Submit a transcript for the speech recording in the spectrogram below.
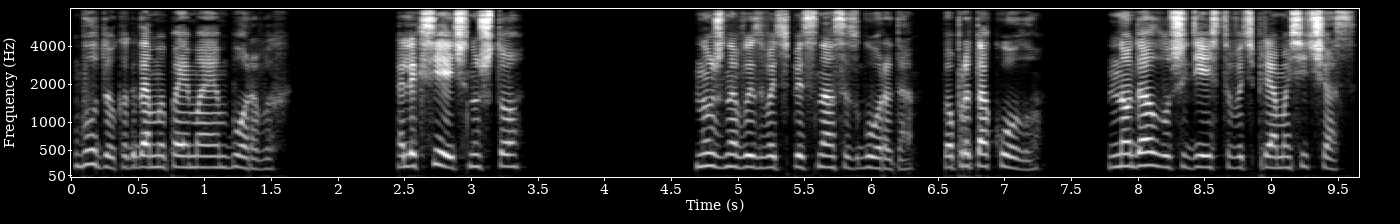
Буду, когда мы поймаем Боровых. Алексеич, ну что? Нужно вызвать спецназ из города. По протоколу. Но да, лучше действовать прямо сейчас.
